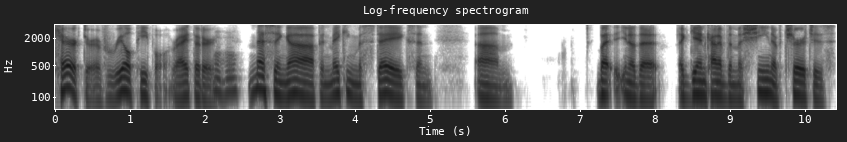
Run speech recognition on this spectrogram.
character of real people, right? That are mm-hmm. messing up and making mistakes and um but you know the again kind of the machine of church is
